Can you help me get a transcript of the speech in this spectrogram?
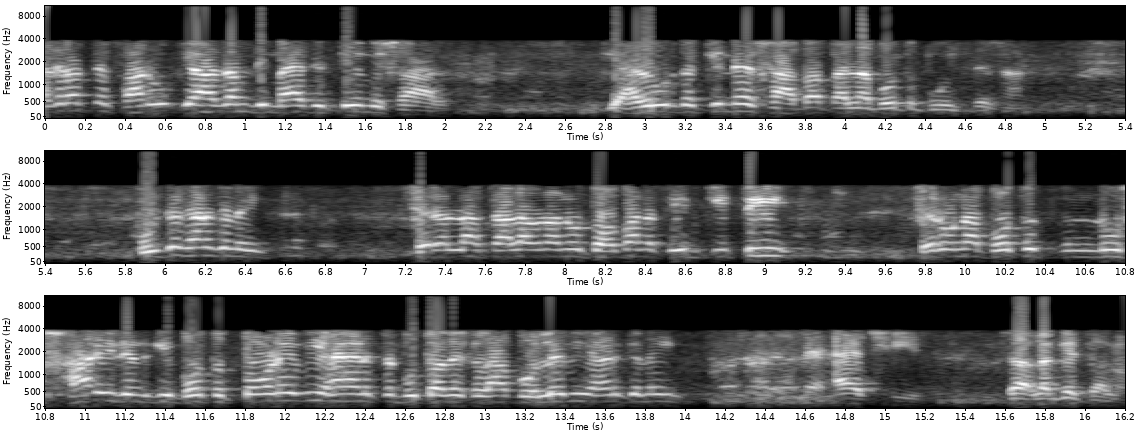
حضرت فاروق اعظم دی میں دیتی مثال کہ حضور دے کنے صحابہ پہلا بت پوجتے سن۔ پوجتے سن کہ نہیں؟ پھر اللہ تعالیٰ انہوں نے توبہ نصیب کیتی۔ پھر انہاں بت ساری زندگی بت توڑے بھی ہیں تے بتاں دے خلاف بولے بھی ہیں کہ نہیں؟ اے چیز۔ چل اگے چلو۔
